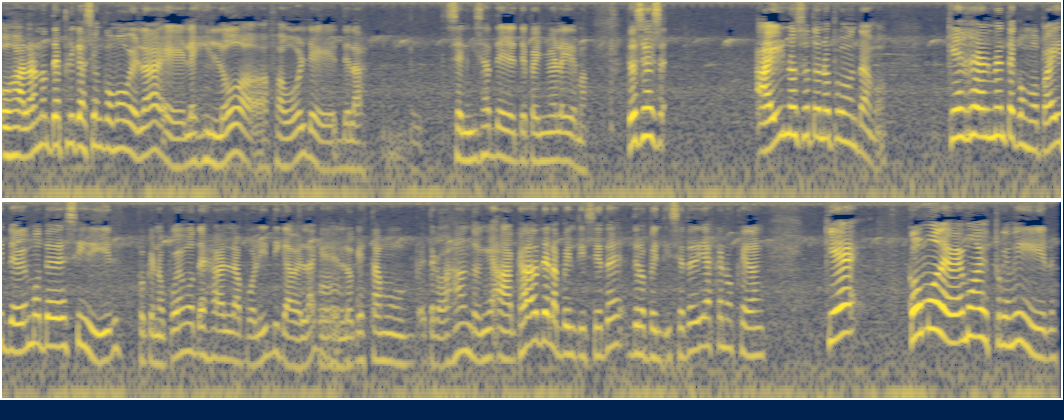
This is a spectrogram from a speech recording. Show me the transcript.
ojalá nos dé explicación cómo ¿verdad? legisló a, favor de, las cenizas de, de Peñuela y demás. Entonces, ahí nosotros nos preguntamos, ¿qué realmente como país debemos de decidir? Porque no podemos dejar la política, ¿verdad? Que es lo que estamos trabajando. A cada de, las 27, de los 27 días que nos quedan, ¿qué, ¿cómo debemos exprimir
